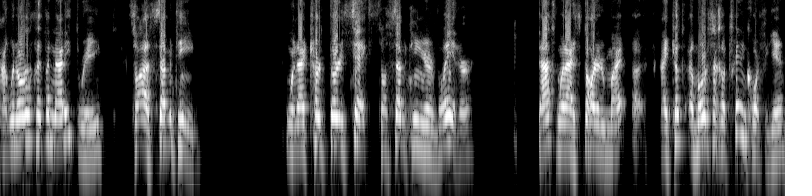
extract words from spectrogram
I went on a cliff in '93, so I was 17. When I turned 36, so 17 years later, that's when I started my. Uh, I took a motorcycle training course again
